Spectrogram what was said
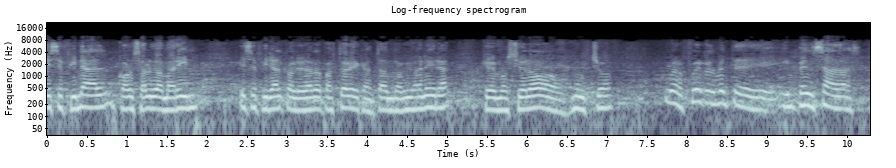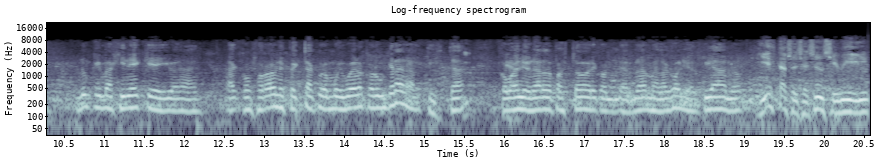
ese final, con un saludo a Marín, ese final con Leonardo Pastore cantando a mi manera, que me emocionó mucho. Y bueno, fue realmente impensadas. Nunca imaginé que iban a, a conformar un espectáculo muy bueno con un gran artista, como es Leonardo Pastore, con Hernán Malagoli al piano. Y esta asociación civil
